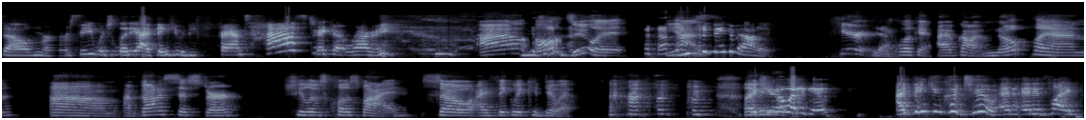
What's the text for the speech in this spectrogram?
sell Mercy, which Lydia, I think you would be fantastic at running. I'll, I'll do it. You Yes. should think about it. Here, Yeah. look at I've got no plan. Um, I've got a sister. She lives close by. So I think we could do it. like but you know what it is? I think you could too. And and it's like,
